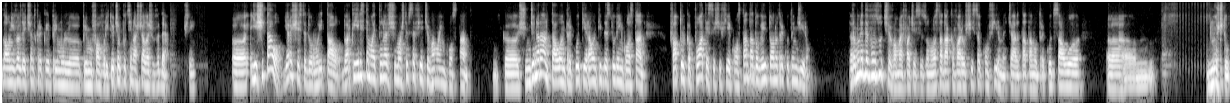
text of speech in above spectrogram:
la un nivel decent, cred că e primul, primul favorit. Eu cel puțin așa l-aș vedea, știi? E și Tao, iarăși este de urmărit Tao, doar că el este mai tânăr și mă aștept să fie ceva mai inconstant. Că și în general Tao în trecut era un tip destul de inconstant. Faptul că poate să și fie constant a dovedit-o anul trecut în Giro. Rămâne de văzut ce va mai face sezonul ăsta, dacă va reuși să confirme ce a arătat anul trecut sau, uh, nu știu,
